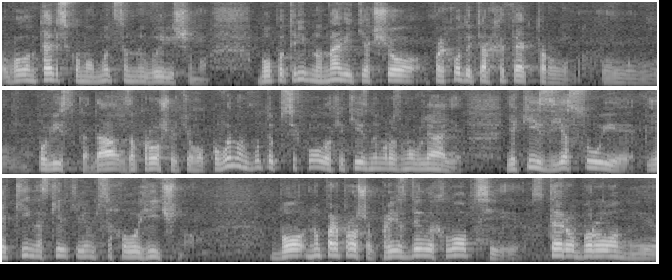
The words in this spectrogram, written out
волонтерському ми це не вирішимо. Бо потрібно, навіть якщо приходить архітектору повістка, да, запрошують його, повинен бути психолог, який з ним розмовляє, який з'ясує, який наскільки він психологічно. Бо, ну перепрошую, приїздили хлопці з тероборони,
